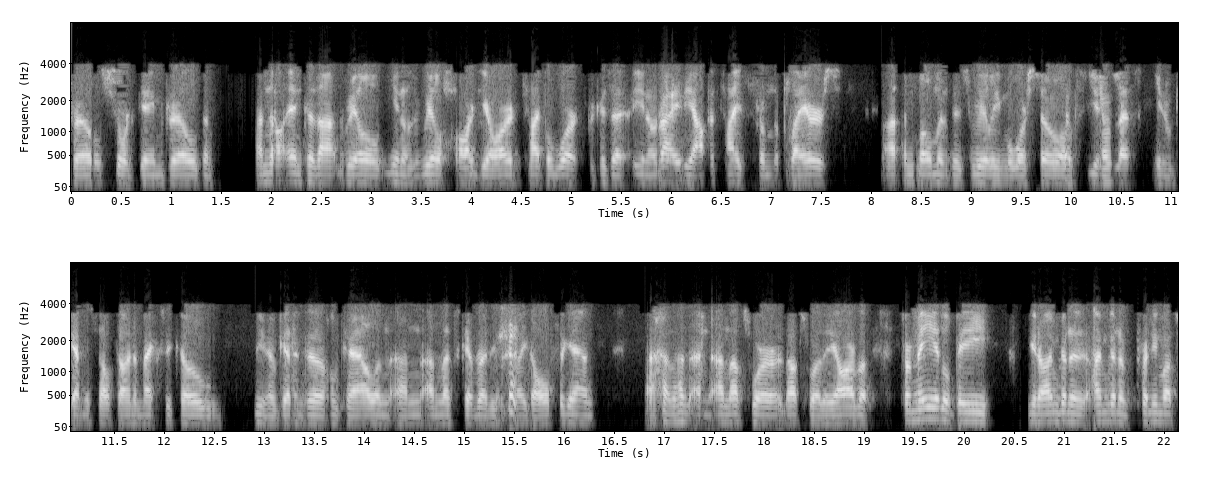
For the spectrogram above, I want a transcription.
drills, short game drills, and I'm not into that real you know the real hard yard type of work because uh, you know right. the appetite from the players at the moment is really more so of you know let's you know get myself down to Mexico, you know get into a hotel and and, and let's get ready to play golf again. And, and and that's where that's where they are. But for me, it'll be, you know, I'm gonna I'm gonna pretty much,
